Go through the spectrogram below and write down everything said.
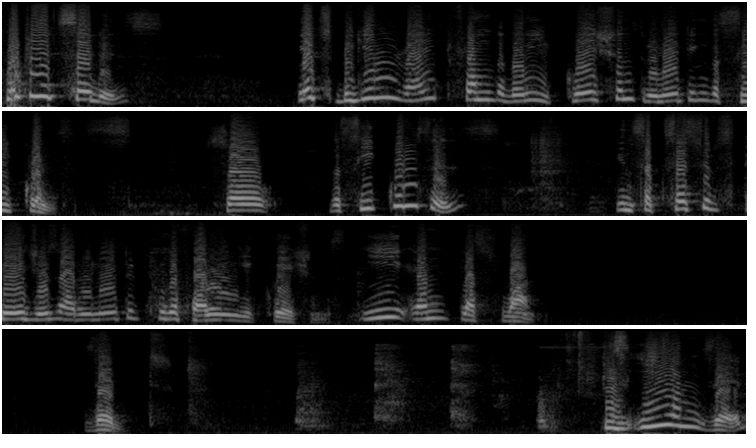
What we had said is, let's begin right from the very equations relating the sequences. So, the sequences in successive stages are related to the following equations. E n plus 1 z is E n z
